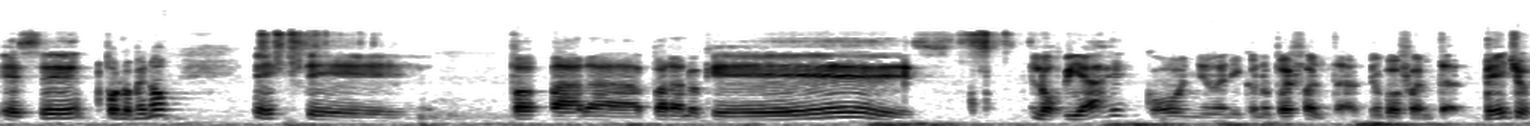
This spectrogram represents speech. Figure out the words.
ese, por lo menos, este, pa- para, para lo que es los viajes, coño, Danico, no puede faltar, no puede faltar. De hecho,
